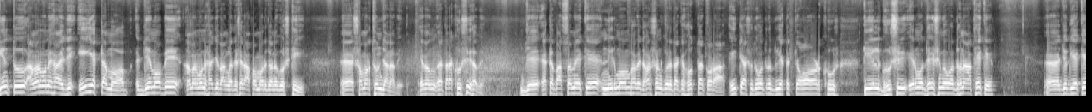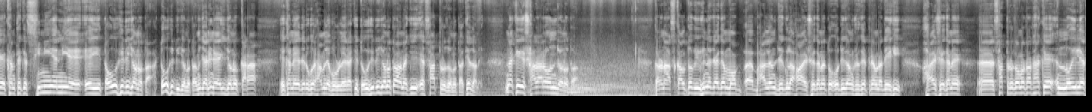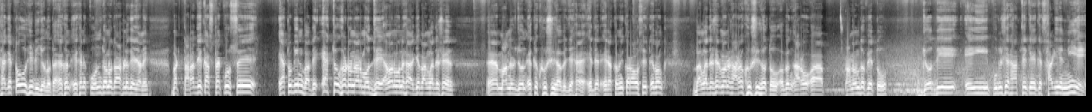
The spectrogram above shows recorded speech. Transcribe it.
কিন্তু আমার মনে হয় যে এই একটা মব, যে মবে আমার মনে হয় যে বাংলাদেশের আপামর জনগোষ্ঠী সমর্থন জানাবে এবং তারা খুশি হবে যে একটা বাচ্চা মেয়েকে নির্মমভাবে ধর্ষণ করে তাকে হত্যা করা, এইটা শুধুমাত্র দুই একটা চড় খুশ, কিল, ঘুষি এর মধ্যে সীমাবদ্ধ না থেকে যদি একে এখান থেকে ছিনিয়ে নিয়ে এই তৌহিদি জনতা তৌহিদি জনতা, আমি জানি না এই জন কারা এখানে এদের উপর হামলে পড়ল এরা কি তৌহিদি জনতা নাকি ছাত্র জনতা, কে জানে? নাকি সাধারণ জনতা? কারণ আজকাল তো বিভিন্ন জায়গায় মব ভায়োলেন্স যেগুলো হয়, সেখানে তো অধিকাংশ ক্ষেত্রে আমরা দেখি, হয় সেখানে ছাত্র জনতা থাকে, নইলে থাকে তৌহিদি জনতা। এখন এখানে কোন জনতা আসলে কে জানে? বাট তারা যে কাজটা করছে এতদিন বাদে, এত ঘটনার মধ্যে আমার মনে হয় যে বাংলাদেশের মানুষজন একটু খুশি হবে যে হ্যাঁ এদের এরকমই করা উচিত এবং বাংলাদেশের মানুষ আরও খুশি হতো এবং আরও আনন্দ পেত। যদি এই পুলিশের হাত থেকে একে ছাড়িয়ে নিয়ে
